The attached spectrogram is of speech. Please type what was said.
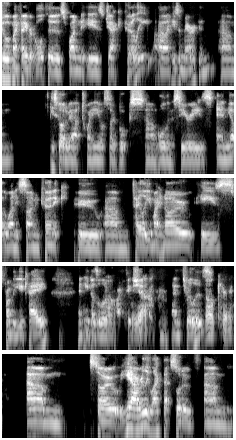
Two of my favorite authors. One is Jack Curley. Uh, he's American. Um, he's got about 20 or so books, um, all in a series. And the other one is Simon Kernick, who um, Taylor, you might know. He's from the UK and he does a lot of Oh, crime fiction yeah. and, and thrillers. Okay. Um, so yeah, I really like that sort of um,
